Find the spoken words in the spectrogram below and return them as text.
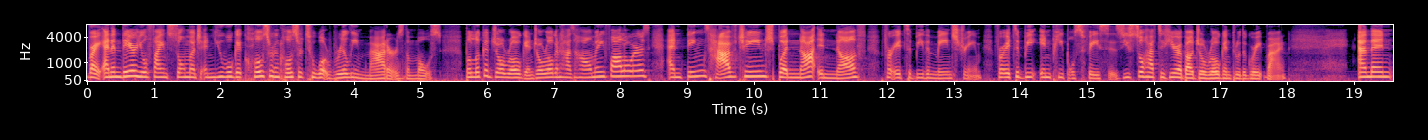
Right. And in there, you'll find so much, and you will get closer and closer to what really matters the most. But look at Joe Rogan. Joe Rogan has how many followers? And things have changed, but not enough for it to be the mainstream, for it to be in people's faces. You still have to hear about Joe Rogan through the grapevine. And then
